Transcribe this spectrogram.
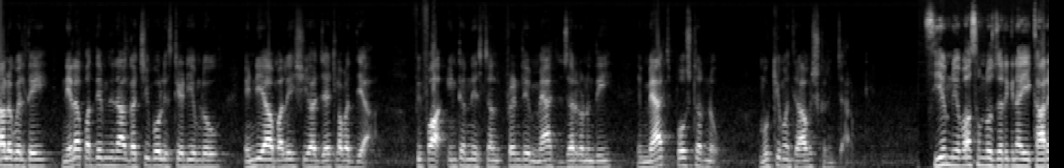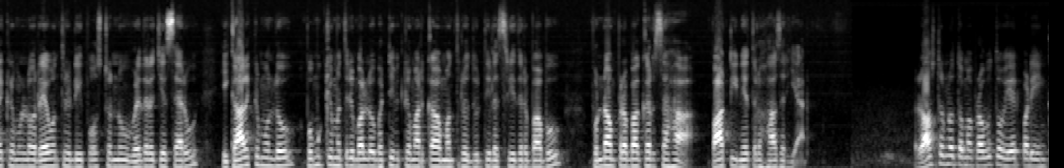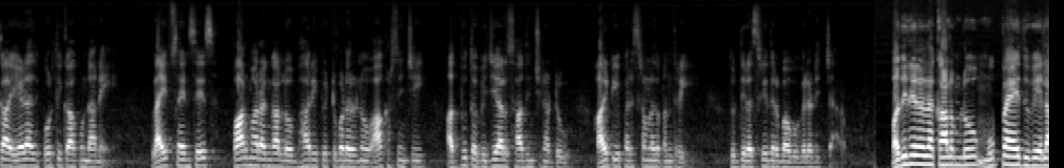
వివరాలకు వెళ్తే నెల పద్దెనిమిదిన గచ్చిబౌలి స్టేడియంలో ఇండియా మలేషియా జట్ల మధ్య ఫిఫా ఇంటర్నేషనల్ ఫ్రెండ్లీ మ్యాచ్ జరగనుంది. ఈ మ్యాచ్ పోస్టర్ను ముఖ్యమంత్రి ఆవిష్కరించారు. సీఎం నివాసంలో జరిగిన ఈ కార్యక్రమంలో రేవంత్ రెడ్డి పోస్టర్ను విడుదల చేశారు. ఈ కార్యక్రమంలో ఉప ముఖ్యమంత్రి మల్లు భట్టి విక్రమార్క మంత్రులు దుర్తిల శ్రీధర్ బాబు పున్నాం ప్రభాకర్ సహా పార్టీ నేతలు హాజరయ్యారు. రాష్ట్రంలో తమ ప్రభుత్వం ఏర్పడి ఇంకా ఏడాది పూర్తి కాకుండానే లైఫ్ సైన్సెస్ ఫార్మా రంగాల్లో భారీ పెట్టుబడులను ఆకర్షించి అద్భుత విజయాలు సాధించినట్టు ఐటీ పరిశ్రమల మంత్రి దుద్దిల శ్రీధర్ బాబు వెల్లడించారు. పది నెలల కాలంలో ముప్పై ఐదు వేల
